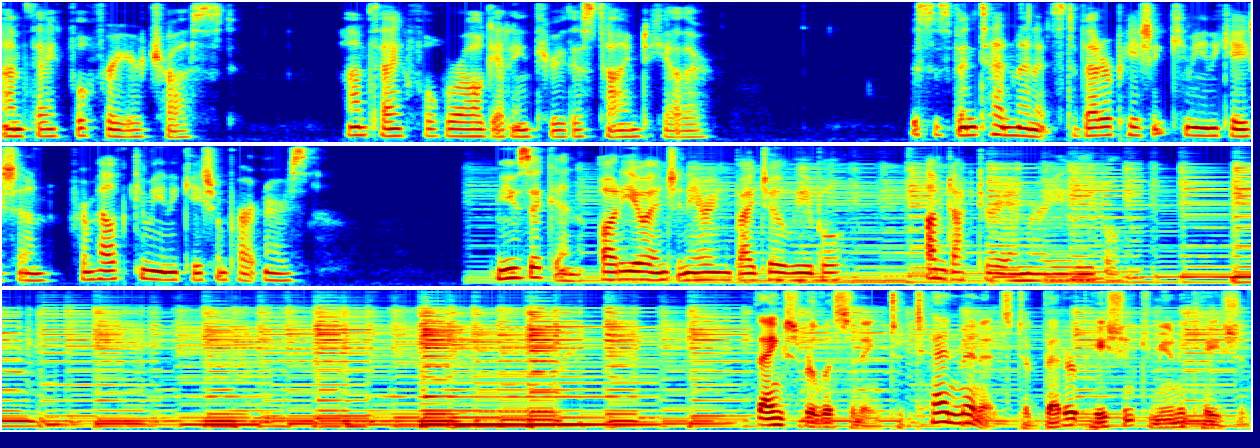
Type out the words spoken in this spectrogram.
I'm thankful for your trust. I'm thankful we're all getting through this time together. This has been 10 minutes to better patient communication from Health Communication Partners. Music and audio engineering by Joe Liebel. I'm Dr. Anne Marie Liebel. Thanks for listening to 10 Minutes to Better Patient Communication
